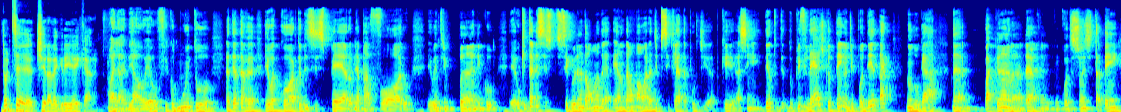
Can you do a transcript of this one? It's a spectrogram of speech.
de onde você tira alegria aí, cara? Olha, Bial, eu fico muito. Até eu acordo, eu me desespero, me apavoro, eu entro em pânico. O que está me segurando a onda é andar uma hora de bicicleta por dia, porque, assim, dentro do privilégio que eu tenho de poder estar num lugar né, bacana, né? com, com condições de estar bem.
